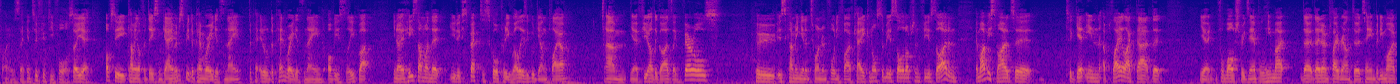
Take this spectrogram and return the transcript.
find it in a second. Two fifty four. So yeah, obviously coming off a decent game. It'll just be depend where he gets named. it'll depend where he gets named, obviously. But you know, he's someone that you'd expect to score pretty well. He's a good young player. Um, you know, a few other guys like Verrills, who is coming in at 245k, can also be a solid option for your side. And it might be smarter to to get in a player like that. That you know, for Walsh, for example, he might they, they don't play round 13, but he might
